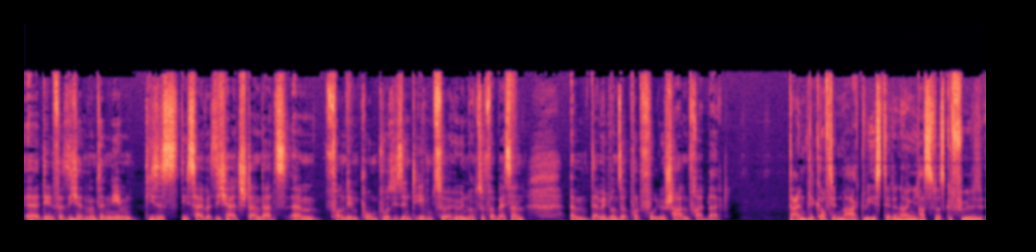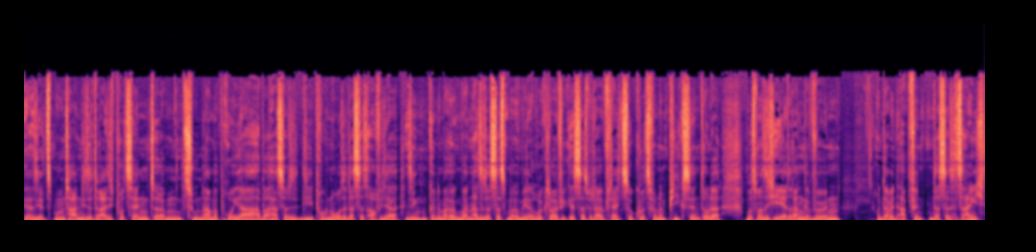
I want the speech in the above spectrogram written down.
äh, den versicherten Unternehmen, dieses die Cybersicherheitsstandards ähm, von dem Punkt, wo sie sind, eben zu erhöhen und zu verbessern, ähm, damit unser Portfolio schadenfrei bleibt. Dein Blick auf den Markt, wie ist der denn eigentlich? Hast du das Gefühl, also jetzt momentan diese 30 Prozent ähm, Zunahme pro Jahr, aber hast du die Prognose, dass das auch wieder sinken könnte mal irgendwann? Also dass das mal irgendwie rückläufig ist, dass wir da vielleicht so kurz vor einem Peak sind? Oder muss man sich eher dran gewöhnen und damit abfinden, dass das jetzt eigentlich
